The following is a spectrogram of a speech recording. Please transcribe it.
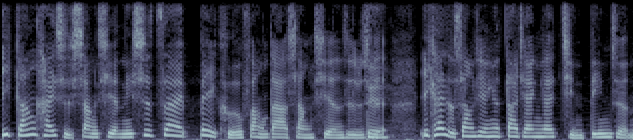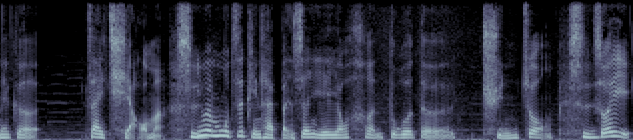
一刚开始上线，你是在贝壳放大上线，是不是？一开始上线，因为大家应该紧盯着那个。在瞧嘛，是因为募资平台本身也有很多的群众，是，所以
